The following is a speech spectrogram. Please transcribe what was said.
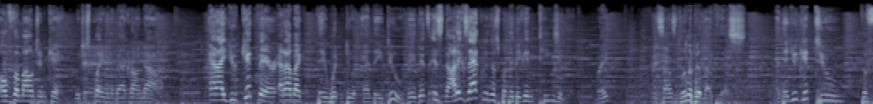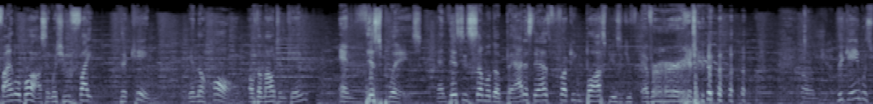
of the Mountain King, which is playing in the background now. And I, you get there, and I'm like, they wouldn't do it, and they do. They, it's not exactly this, but they begin teasing it, right? It sounds a little bit like this. And then you get to the final boss, in which you fight the king in the hall of the Mountain King, and this plays. And this is some of the baddest ass fucking boss music you've ever heard. um, the game was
